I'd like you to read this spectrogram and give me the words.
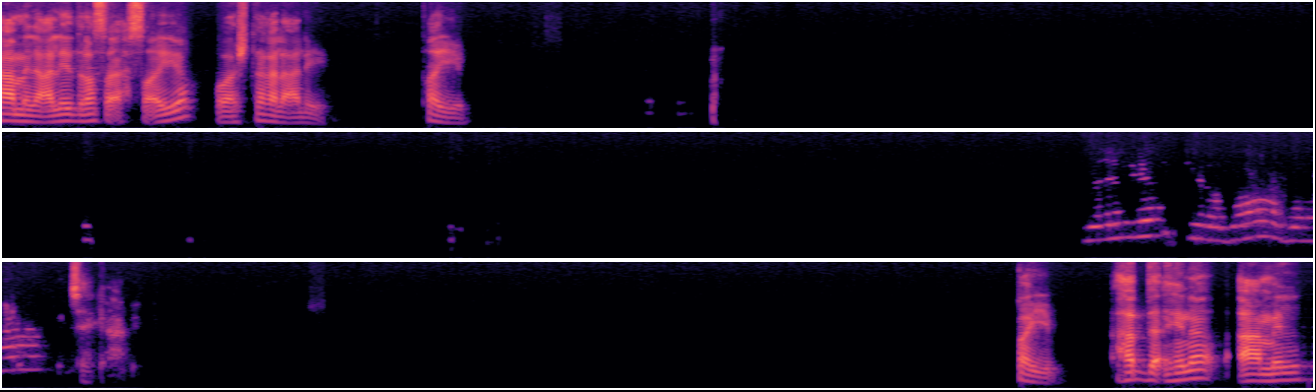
هعمل عليه دراسة إحصائية وأشتغل عليه. طيب ازيك يا حبيبي طيب هبدأ هنا. أعمل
